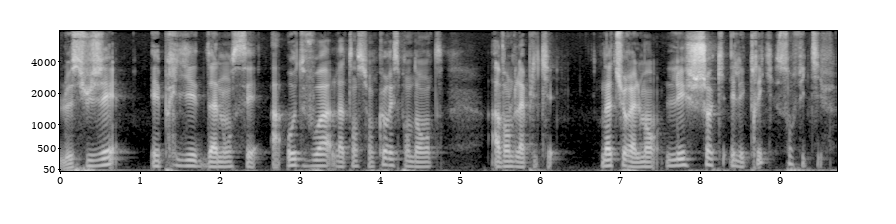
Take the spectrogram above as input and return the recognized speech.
Le sujet est prié d'annoncer à haute voix la tension correspondante avant de l'appliquer. Naturellement, les chocs électriques sont fictifs.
